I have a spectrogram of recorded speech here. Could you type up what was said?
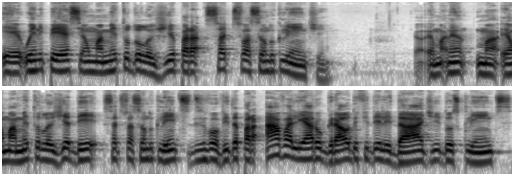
É, o NPS é uma metodologia para satisfação do cliente. É uma, né, uma, é uma metodologia de satisfação do cliente desenvolvida para avaliar o grau de fidelidade dos clientes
